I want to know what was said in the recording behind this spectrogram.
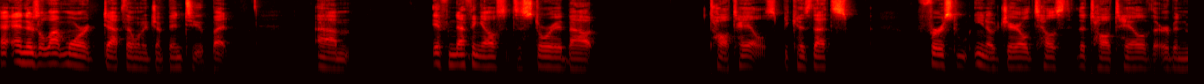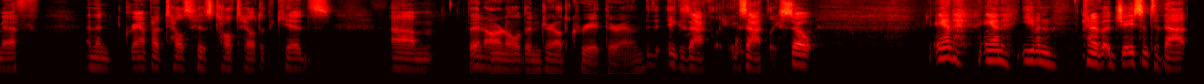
and there's a lot more depth I want to jump into, but um, if nothing else, it's a story about tall tales because that's first, you know, Gerald tells the tall tale of the urban myth, and then Grandpa tells his tall tale to the kids. Um, Then Arnold and Gerald create their own. exactly exactly so and and even kind of adjacent to that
